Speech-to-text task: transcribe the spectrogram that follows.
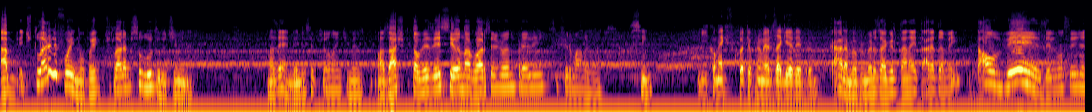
ab- titular ele foi, não foi titular absoluto do time, né? Mas é, bem decepcionante mesmo. Mas acho que talvez esse ano agora seja o ano pra ele se firmar no jogo. Sim. E como é que ficou teu primeiro zagueiro aí, Bruno? Cara, meu primeiro zagueiro tá na Itália também. Talvez ele não seja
